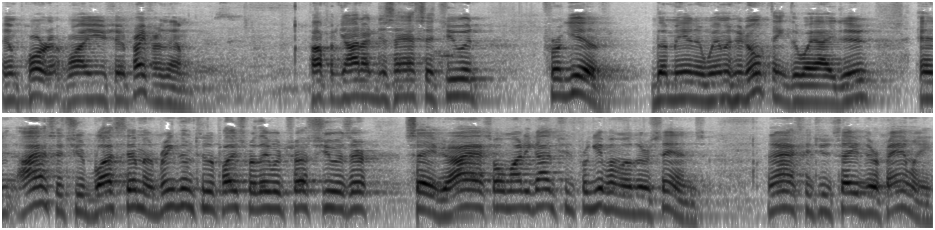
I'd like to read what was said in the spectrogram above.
important why you should pray for them. Papa God, I just ask that you would forgive the men and women who don't think the way I do. And I ask that you bless them and bring them to the place where they would trust you as their Savior. I ask Almighty God that you'd forgive them of their sins. And I ask that you'd save their family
